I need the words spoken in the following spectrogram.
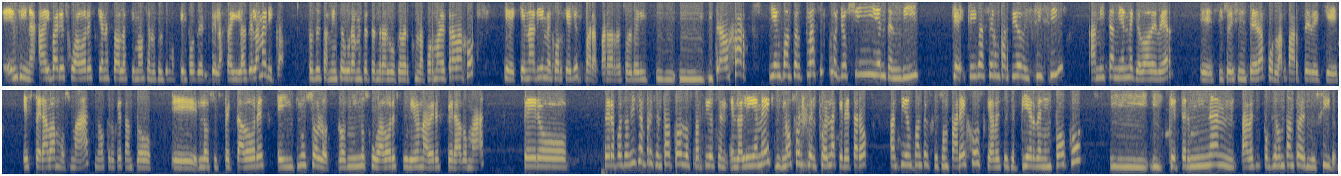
en fin, hay varios jugadores que han estado lastimados en los últimos tiempos de, las Águilas del América. Entonces también seguramente tendrá algo que ver con la forma de trabajo, que, nadie mejor que ellos para, para resolver y, trabajar. Y en cuanto al clásico, yo sí entendí que, iba a ser un partido difícil. A mí también me quedó a deber, eh, si soy sincera, por la parte de que esperábamos más, ¿no? Creo que tanto eh, los espectadores e incluso los, los mismos jugadores pudieron haber esperado más, pero pero pues así se han presentado todos los partidos en, la Liga MX, ¿no? Fuera del Puebla Querétaro han sido encuentros que son parejos, que a veces se pierden un poco y, y que terminan a veces por ser un tanto deslucidos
